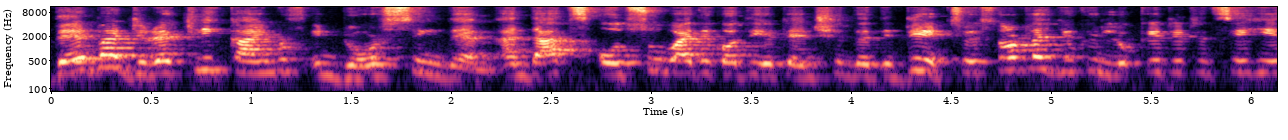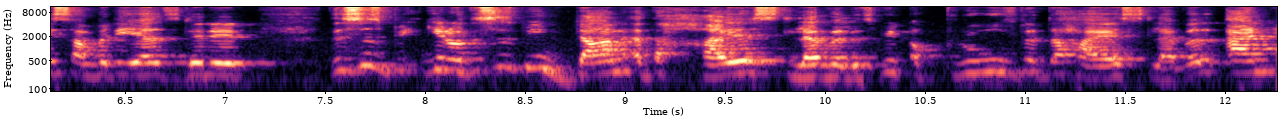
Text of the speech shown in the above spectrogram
thereby directly kind of endorsing them. And that's also why they got the attention that they did. So it's not like you can look at it and say, hey, somebody else did it. This is, you know, this has been done at the highest level. It's been approved at the highest level. And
